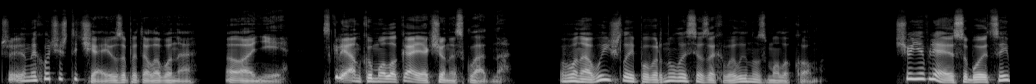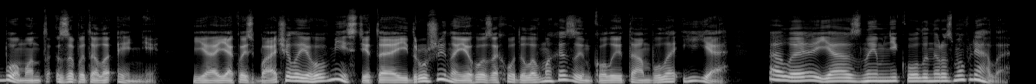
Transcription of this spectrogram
Чи не хочеш ти чаю? запитала вона. О, ні. Склянку молока, якщо не складно. Вона вийшла і повернулася за хвилину з молоком. Що являє собою цей бомонт? запитала Енні. Я якось бачила його в місті, та й дружина його заходила в магазин, коли там була і я, але я з ним ніколи не розмовляла.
